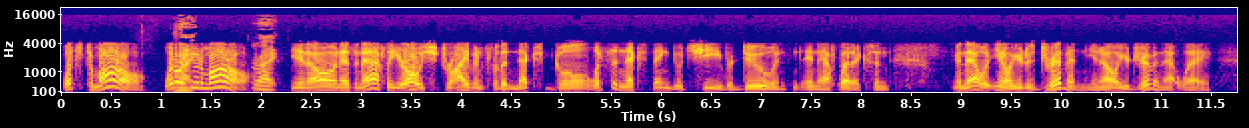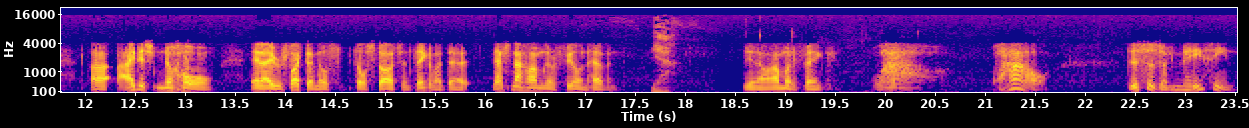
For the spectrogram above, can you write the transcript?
what's tomorrow? What do Right. I do tomorrow? Right. You know, and as an athlete, you're always striving for the next goal. What's the next thing to achieve or do in, in athletics? And and that was, you know, you're just driven. You know, you're driven that way. Uh, I just know, and I reflect on those those thoughts and think about that. That's not how I'm going to feel in heaven. Yeah. You know, I'm going to think, wow, wow, this is amazing.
